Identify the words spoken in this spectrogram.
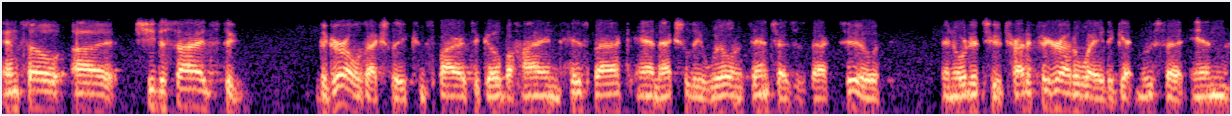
And so uh, she decides to. The girls actually conspire to go behind his back and actually Will and Sanchez's back too, in order to try to figure out a way to get Musa in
